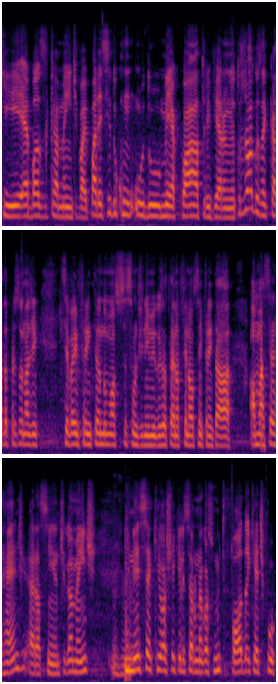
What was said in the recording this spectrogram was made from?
que é basicamente vai parecido com o do 64 e vieram em outros jogos, né? Que cada personagem você vai enfrentando uma sucessão de inimigos até no final você enfrentar a Master Hand, era assim antigamente. Uhum. E nesse aqui eu achei que eles fizeram um negócio muito foda, que é tipo,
